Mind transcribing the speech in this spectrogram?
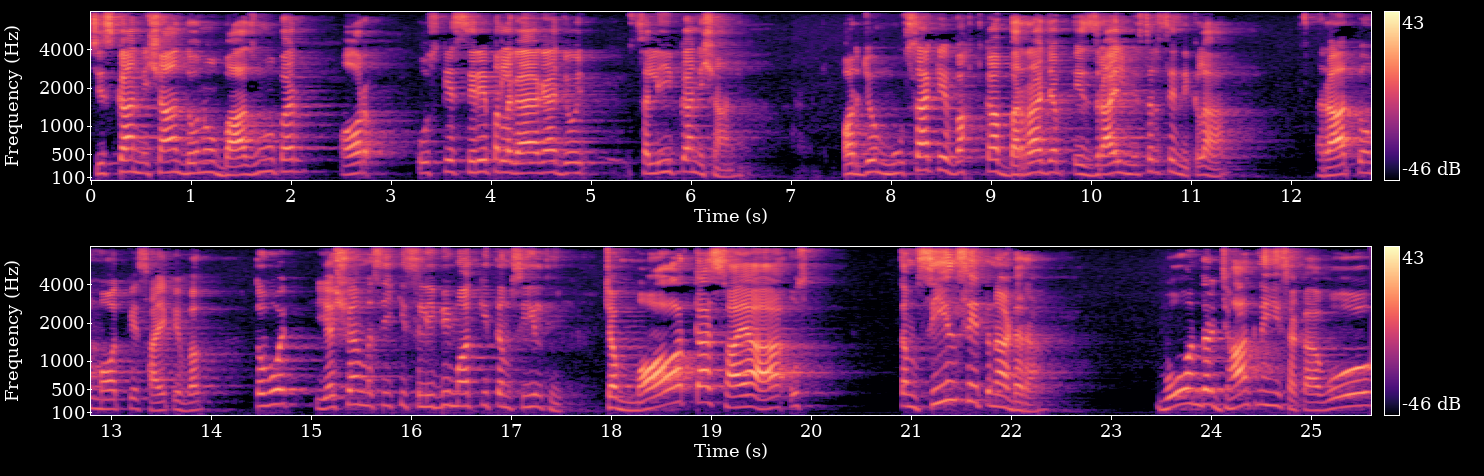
جس کا نشان دونوں بازوؤں پر اور اس کے سرے پر لگایا گیا، جو سلیب کا نشان ہے۔ اور جو موسا کے وقت کا برہ جب اسرائیل مصر سے نکلا، رات کو موت کے سائے کے وقت، تو وہ یشو مسیح کی سلیبی موت کی تمثیل تھی۔ جب موت کا سایہ اس تمثیل سے اتنا ڈرا وہ اندر جھانک نہیں سکا، وہ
